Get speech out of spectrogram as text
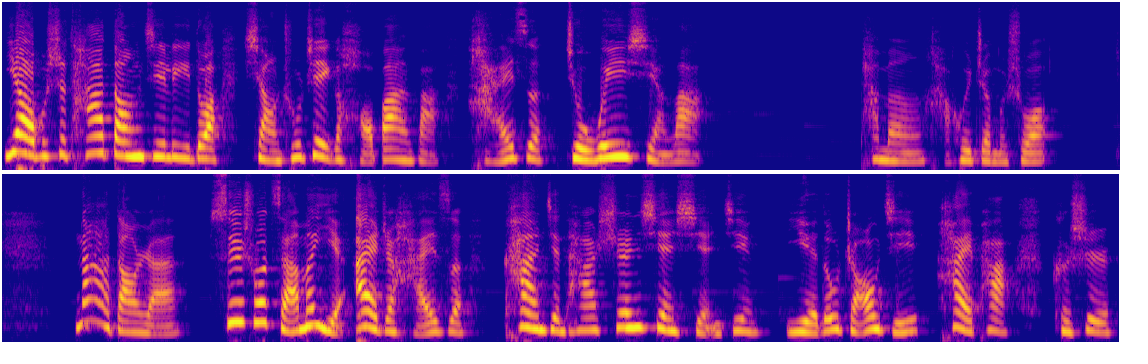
要不是他当机立断想出这个好办法，孩子就危险了。他们还会这么说。那当然，虽说咱们也爱着孩子，看见他身陷险境，也都着急害怕。可是，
